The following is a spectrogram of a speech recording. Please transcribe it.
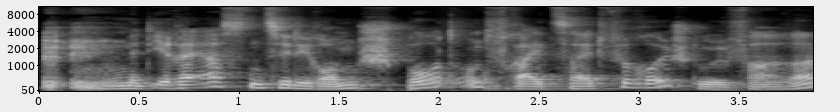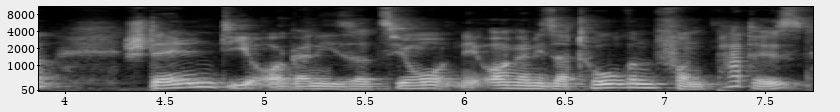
Mit ihrer ersten CD-ROM Sport und Freizeit für Rollstuhlfahrer stellen die Organisation, nee, Organisatoren von Pattis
